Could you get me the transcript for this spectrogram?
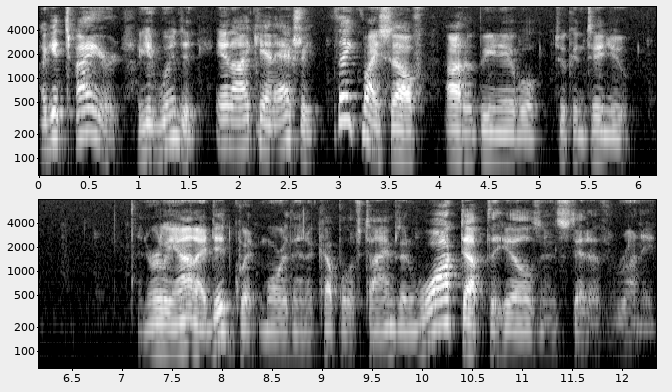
I get tired, I get winded, and I can actually think myself out of being able to continue. And early on, I did quit more than a couple of times and walked up the hills instead of running.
